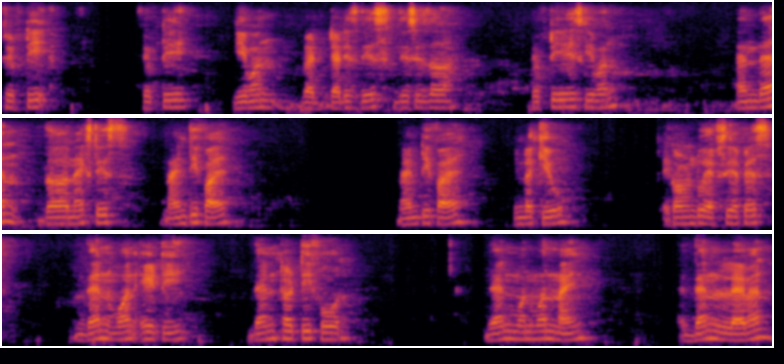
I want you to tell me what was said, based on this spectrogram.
50 50 given that is this. This is the 50 is given. And then the next is 95 95 in the queue according to FCFS then 180 then 34 then 119 then 11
